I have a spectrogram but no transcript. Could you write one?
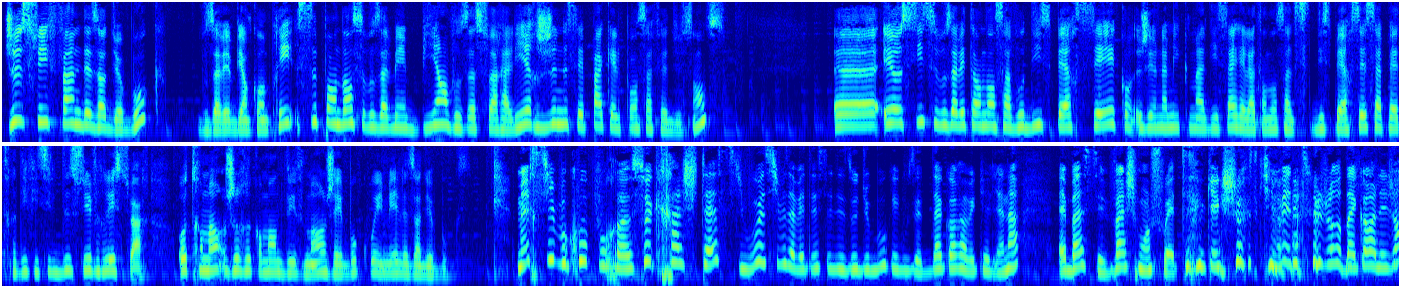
Je suis fan des audiobooks. Vous avez bien compris. Cependant, si vous aimez bien vous asseoir à lire, je ne sais pas quel point ça fait du sens. Euh, et aussi, si vous avez tendance à vous disperser, j'ai une amie qui m'a dit ça, elle a tendance à se disperser, ça peut être difficile de suivre l'histoire. Autrement, je recommande vivement, j'ai beaucoup aimé les audiobooks. Merci beaucoup pour euh, ce crash test. Si vous aussi vous avez testé des audiobooks et que vous êtes d'accord avec Eliana, eh ben c'est vachement chouette. Quelque chose qui met toujours d'accord les gens.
